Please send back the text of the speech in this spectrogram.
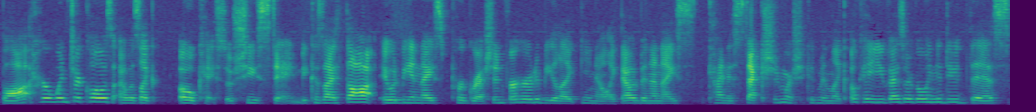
bought her winter clothes I was like okay so she's staying. Because I thought it would be a nice progression for her to be like you know like that would have been a nice kind of section where she could have been like okay you guys are going to do this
